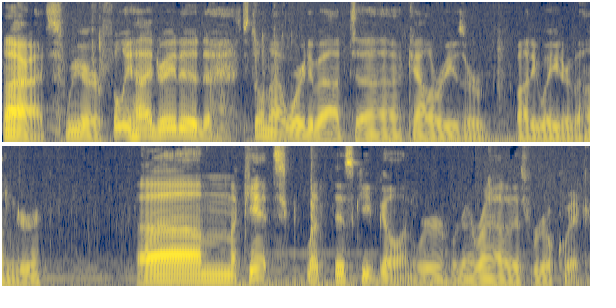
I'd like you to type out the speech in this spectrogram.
Alright, we are fully hydrated. Still not worried about uh, calories or body weight or the hunger. Um, I can't let this keep going. We're, we're going to run out of this real quick.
